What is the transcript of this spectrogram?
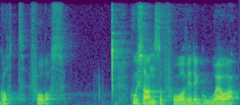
godt for oss. Hos Han så får vi det gode. og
